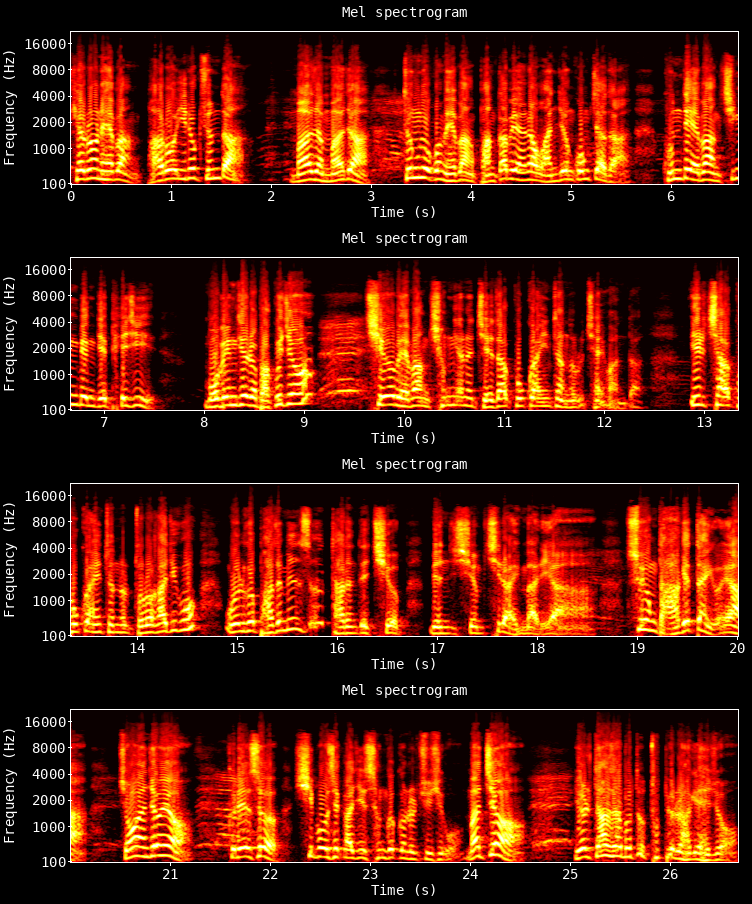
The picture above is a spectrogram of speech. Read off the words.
결혼 해방. 바로 1억 준다. 맞아, 맞아. 등록금 해방. 반값이 아니라 완전 공짜다. 군대 해방. 징병제 폐지. 모병제로 바꾸죠? 취업 해방 청년은 죄다 국가 인턴으로 채용한다. 1차 국가 인턴으로 돌아가지고 월급 받으면서 다른 데 취업 면접 시험 치라 이 말이야. 수용 다 하겠다 이거야. 좋아요? 그래서 15세까지 선거권을 주시고 맞죠? 15살부터 투표를 하게 해줘.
